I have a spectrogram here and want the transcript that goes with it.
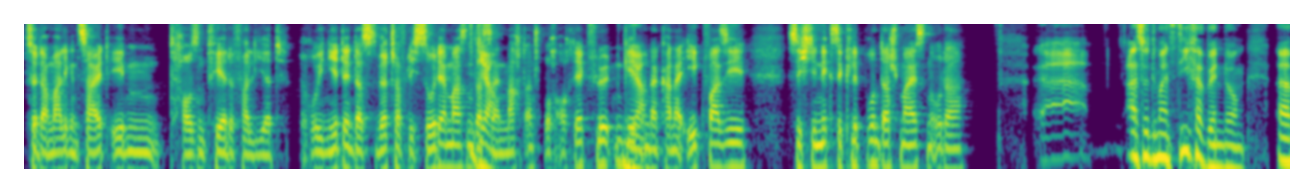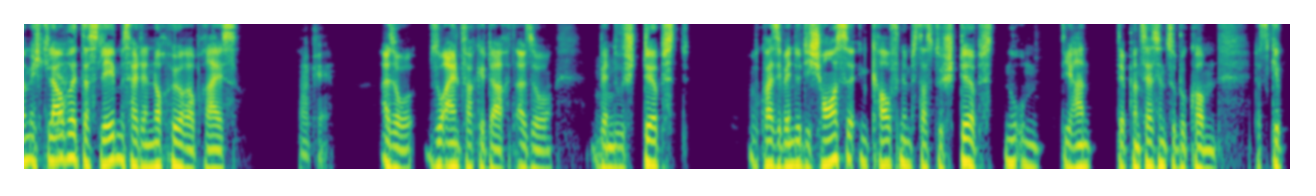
zur damaligen Zeit eben tausend Pferde verliert. Ruiniert denn das wirtschaftlich so dermaßen, dass ja. sein Machtanspruch auch direkt flöten geht ja. und dann kann er eh quasi sich die nächste Clip runterschmeißen oder? Äh, also du meinst die Verbindung. Ähm, ich glaube, ja. das Leben ist halt ein noch höherer Preis. Okay. Also so einfach gedacht. Also wenn mhm. du stirbst, quasi wenn du die Chance in Kauf nimmst, dass du stirbst, nur um die Hand der Prinzessin zu bekommen, das gibt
